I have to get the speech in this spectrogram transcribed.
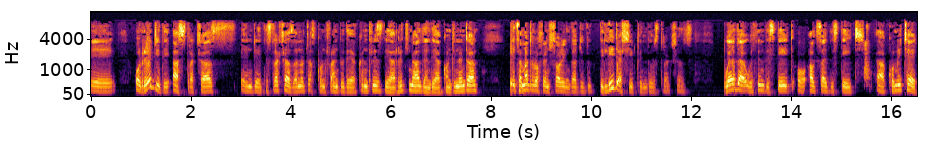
Uh, already there are structures and uh, the structures are not just confined to their countries, they are regional and they are continental. It's a matter of ensuring that the, the leadership in those structures, whether within the state or outside the state, are committed.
